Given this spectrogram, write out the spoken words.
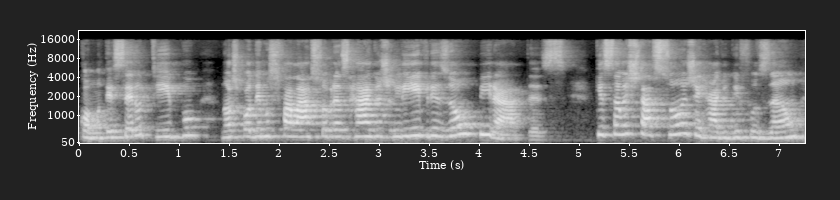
Como terceiro tipo, nós podemos falar sobre as rádios livres ou piratas que são estações de radiodifusão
